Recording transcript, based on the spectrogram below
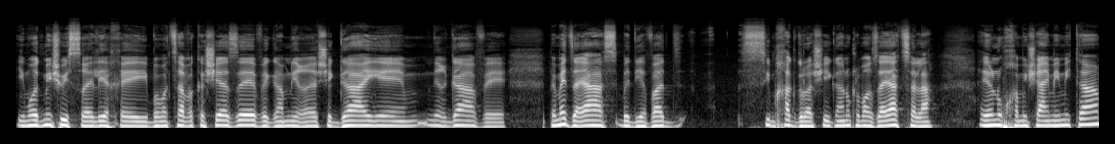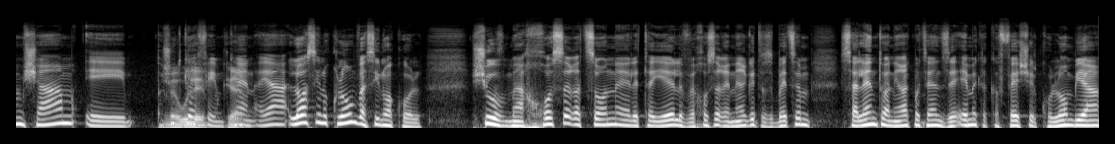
עם עוד מישהו ישראלי אחרי, במצב הקשה הזה, וגם נראה שגיא אה, נרגע, ובאמת זה היה בדיעבד שמחה גדולה שהגענו, כלומר, זה היה הצלה. היו לנו חמישה ימים איתם שם, אה, פשוט מעולים, כיפים, כן. כן. היה, לא עשינו כלום ועשינו הכל. שוב, מהחוסר רצון אה, לטייל וחוסר אנרגיות, אז בעצם סלנטו, אני רק מציינת, זה עמק הקפה של קולומביה.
